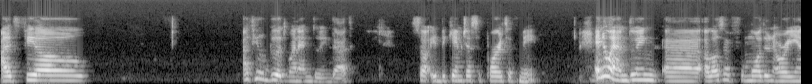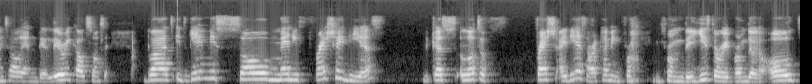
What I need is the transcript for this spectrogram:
I feel i feel good when i'm doing that. So it became just a part of me. Anyway i'm doing uh, a lot of modern oriental and the lyrical songs but it gave me so many fresh ideas because a lot of fresh ideas are coming from from the history from the old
